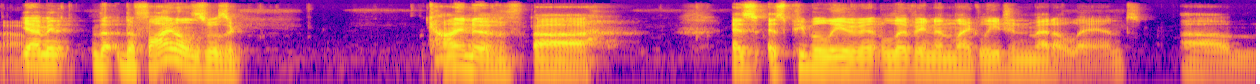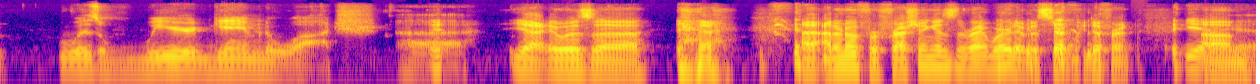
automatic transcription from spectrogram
Um, Yeah, I mean the the finals was a kind of uh as as people living living in like Legion meta land um was a weird game to watch. Uh yeah, it was. Uh, I don't know if refreshing is the right word. It was certainly different. yeah, um, yeah.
